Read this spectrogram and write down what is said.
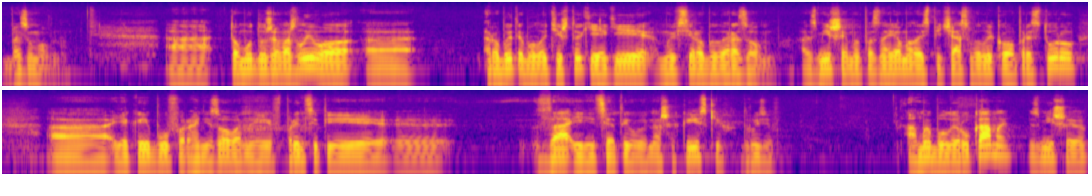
Безумовно. А, тому дуже важливо е, робити було ті штуки, які ми всі робили разом. З Мішею ми познайомились під час великого прес-туру, який був організований, в принципі, е, за ініціативою наших київських друзів. А ми були руками з Мішею.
